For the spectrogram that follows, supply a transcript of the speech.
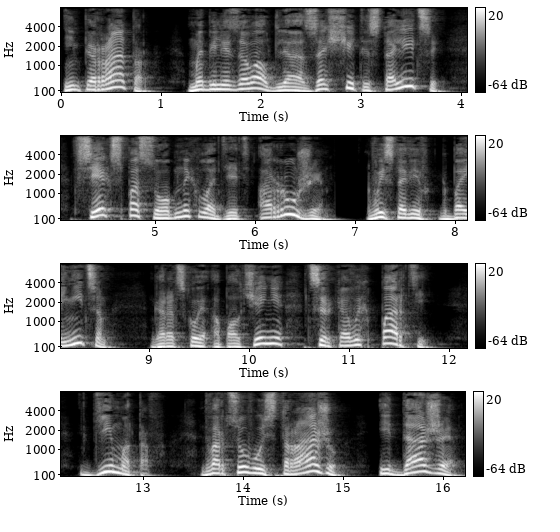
император мобилизовал для защиты столицы всех способных владеть оружием, выставив к бойницам городское ополчение цирковых партий, димотов, дворцовую стражу и даже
